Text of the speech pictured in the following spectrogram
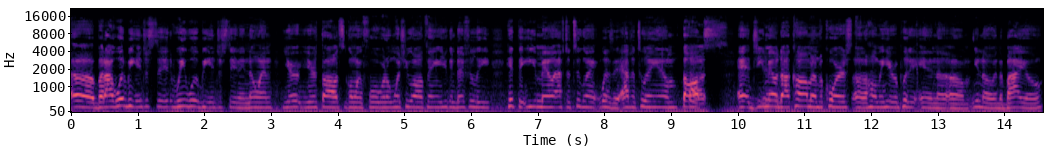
Uh, but I would be interested. We would be interested in knowing your your thoughts going forward on what you all think. You can definitely hit the email after two. a- What is it? After two a.m. Thoughts. At gmail.com and of course, uh, homie here will put it in, uh, um, you know, in the bio.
